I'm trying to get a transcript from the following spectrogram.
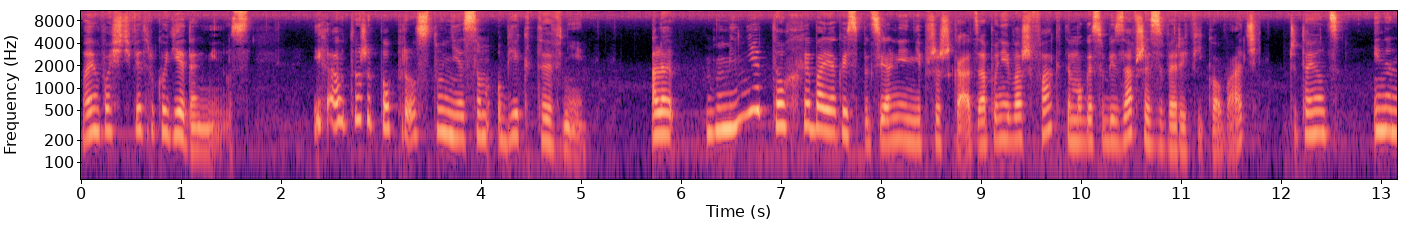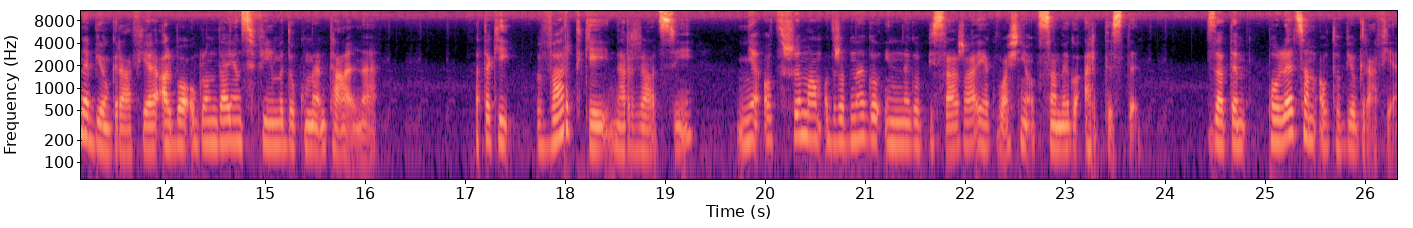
mają właściwie tylko jeden minus. Ich autorzy po prostu nie są obiektywni. Ale mnie to chyba jakoś specjalnie nie przeszkadza, ponieważ fakty mogę sobie zawsze zweryfikować, czytając inne biografie albo oglądając filmy dokumentalne. A takiej wartkiej narracji nie otrzymam od żadnego innego pisarza, jak właśnie od samego artysty. Zatem polecam autobiografię.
